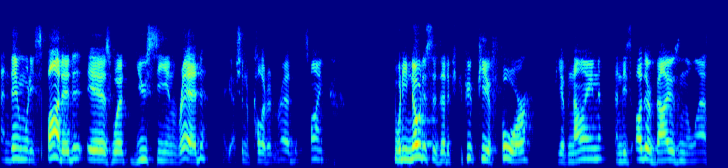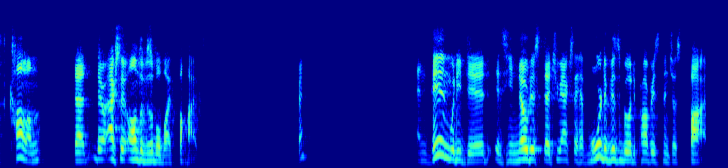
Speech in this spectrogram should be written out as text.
And then what he spotted is what you see in red. Maybe I shouldn't have colored it in red, but it's fine. What he noticed is that if you compute P of 4, P of 9, and these other values in the last column, that they're actually all divisible by 5. And then what he did is he noticed that you actually have more divisibility properties than just five.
